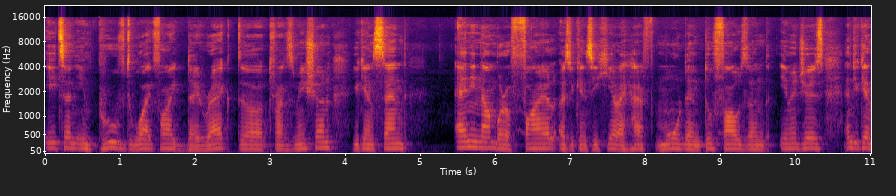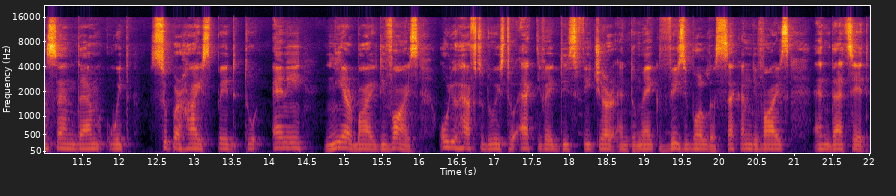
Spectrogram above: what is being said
it's an improved Wi-Fi direct uh, transmission. You can send any number of file as you can see here I have more than 2000 images and you can send them with super high speed to any nearby device. All you have to do is to activate this feature and to make visible the second device and that's it.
